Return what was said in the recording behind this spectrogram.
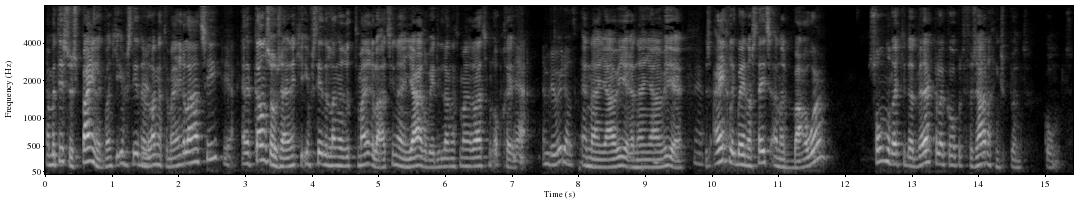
Ja, maar het is dus pijnlijk, want je investeert in een lange termijn relatie. Ja. En het kan zo zijn dat je investeert in een langere termijn relatie. En na een jaar weer die lange termijn relatie moet opgeven. Ja, en wil je dat? En na een jaar weer en na een jaar weer. Ja. Dus eigenlijk ben je nog steeds aan het bouwen. Zonder dat je daadwerkelijk op het verzadigingspunt komt.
